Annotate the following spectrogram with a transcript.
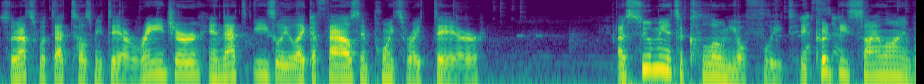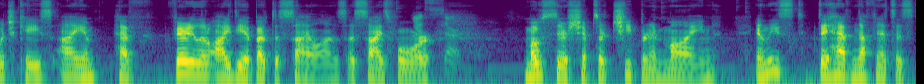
So that's what that tells me they are Ranger, and that's easily like a thousand points right there. Assuming it's a colonial fleet. Yes, it could sir. be Cylon, in which case I am have very little idea about the Cylons, aside for Yes, most of their ships are cheaper than mine. At least they have nothing that's as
